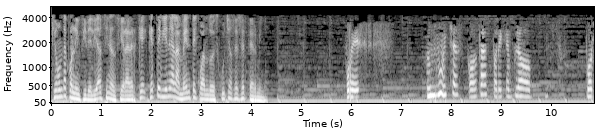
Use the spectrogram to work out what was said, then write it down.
qué onda con la infidelidad financiera? A ver, ¿qué, ¿qué te viene a la mente cuando escuchas ese término? Pues muchas cosas, por ejemplo, ¿por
